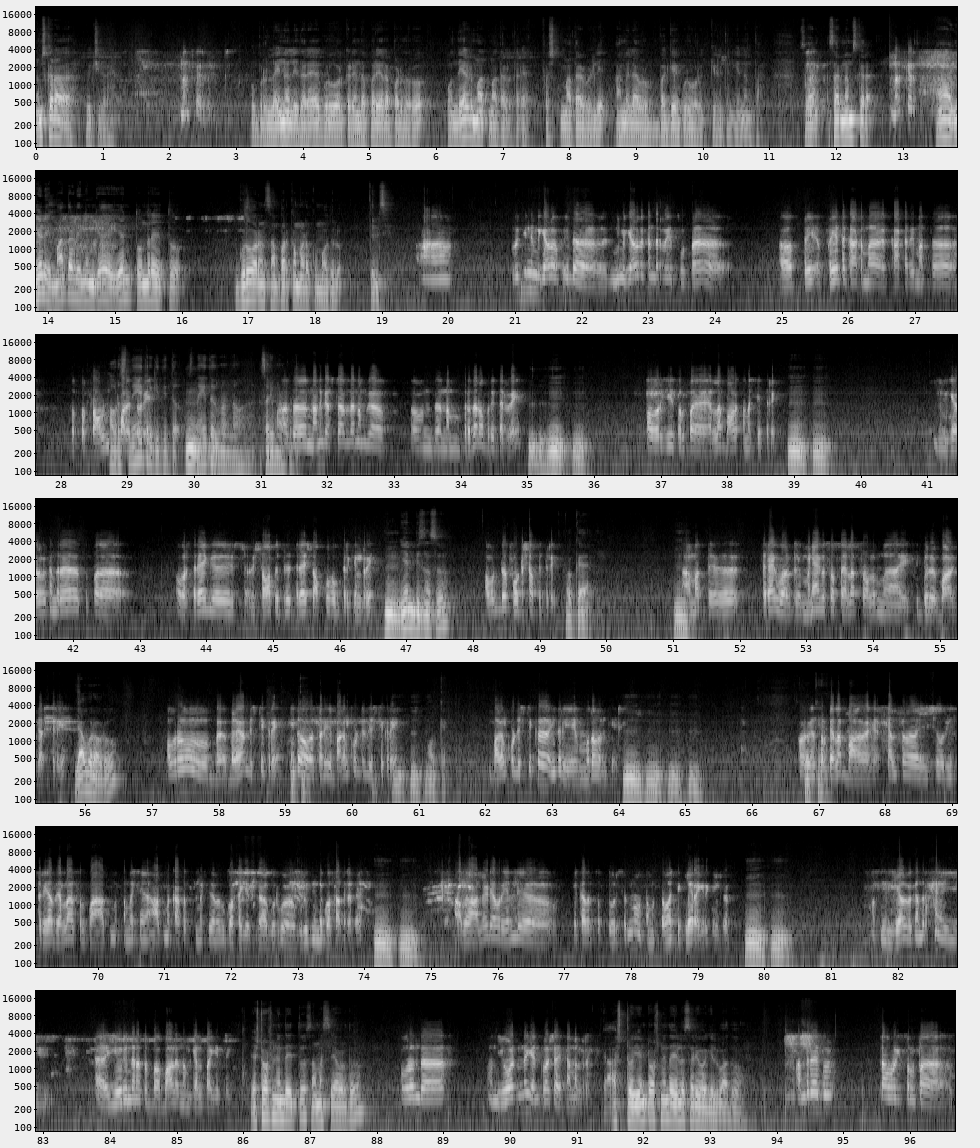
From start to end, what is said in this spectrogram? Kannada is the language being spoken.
ನಮಸ್ಕಾರ ವೀಕ್ಷಕರೇ. ನಮಸ್ಕಾರ. ಒಬ್ಬರು ಲೈನಲ್ಲಿದ್ದಾರೆ ಗುರುವಾರ ಕಡೆಯಿಂದ ಪರಿಹಾರ ಪಡೆದವರು. ಒಂದೆರಡು ಮಾತು ಮಾತಾಡ್ತಾರೆ. ಫಸ್ಟ್ ಮಾತಾಡ್ಬಿಡಲಿ. ಆಮೇಲೆ ಅವ್ರ ಬಗ್ಗೆ ಗುರುವಾರ ಕೇಳ್ತೀನಿ ಏನಂತ. ಸರ್ ಸರ್ ನಮಸ್ಕಾರ. ನಮಸ್ಕಾರ. ಹಾಂ ಹೇಳಿ ಮಾತಾಡಿ ನಿಮಗೆ. ಏನು ತೊಂದರೆ ಇತ್ತು? ಗುರುವರನ್ನು ಸಂಪರ್ಕ ಮಾಡೋಕ್ಕೂ ಮೊದಲು ತಿಳಿಸಿ. ಗುರುಜಿ ನಿಮ್ಗೆ ಯಾವ ಇದು ನಿಮ್ಗೆ ಹೇಳ್ಬೇಕಂದ್ರೆ ಸ್ವಲ್ಪ ಪ್ರೇತ ಕಾಟ ಕಾಟರಿ ಕಾಟ ರೀ ಮತ್ತ ಅವ್ರ ಸ್ನೇಹಿತರಿಗೆ ಇದ್ದಿತ್ತು ಸ್ನೇಹಿತರು ನನ್ನ ಸರಿ ಮಾಡ ಅದ ನನಗಷ್ಟ ಅಲ್ಲ ನಮ್ಗ ಒಂದ್ ನಮ್ ಬ್ರದರ್ ಒಬ್ರು ಇದ್ದಾರ್ರಿ ಹ್ಮ್ ಹ್ಞೂ ಅವ್ರಿಗೆ ಸ್ವಲ್ಪ ಎಲ್ಲಾ ಬಾಳ ಸಮಸ್ಯೆ ಐತ್ರಿ ಹ್ಮ್ ಹ್ಞೂ ನಿಮ್ಗೆ ಹೇಳ್ಬೇಕಂದ್ರ ಸ್ವಲ್ಪ ಅವ್ರ ಸರಿಯಾಗಿ ಶಾಪ್ ಇತ್ರಿ ಸರಿಯಾಗಿ ಶಾಪ್ ಹೋಗ್ತಿರ್ಕಿಲ್ರಿ ಹ್ಮ್ ಏನು ಬಿಸ್ನೆಸ್ಸು ಅವ್ರದ್ದು ಫೋಟೋ ಶಾಪ್ ಇತ್ರಿ ಓಕೆ ಆ, ಮತ್ತೆ ಸರಿಯಾಗಿ ಮನ್ಯಾಗ ಸ್ವಲ್ಪ ಎಲ್ಲಾ ಪ್ರಾಬ್ಲಮ್ ಇದ್ರು ಬಾಳ ಜಾಸ್ತಿ ರೀ. ಯಾವ ಊರವರು ಅವರು ಡಿಸ್ಟಿಕ್ ರೀ. ಇದು ಸಾರಿ ಬಾಗಲಕೋಟೆ ಡಿಸ್ಟಿಕ್ ರೀ. ಓಕೆ ಬಾಗಲಕೋಟೆ ಡಿಸ್ಟಿಕ್ ಇದು ರೀ ಮುದವಂತಿ ಅವ್ರಿಗೆ ಸ್ವಲ್ಪ ಎಲ್ಲ ಹೆಲ್ತ್ ಇಶ್ಯೂ ಇತ್ರಿ ಅದೆಲ್ಲ ಸ್ವಲ್ಪ ಆತ್ಮ ಸಮಸ್ಯೆ ಆತ್ಮಕಾಟ ಸಮಸ್ಯೆ ಅನ್ನೋದು ಗೊತ್ತಾಗಿತ್ತು. ಗುರು ಗುರುಜಿಂದ ಗೊತ್ತಾದ್ರೆ ಅದೇ ಅದು ಆಲ್ರೆಡಿ ಅವ್ರು ಎಲ್ಲಿ ಬೇಕಾದ್ರೆ ಸ್ವಲ್ಪ ತೋರಿಸಿದ್ರು ತಮ್ಮ ಸಮಸ್ಯೆ ಕ್ಲಿಯರ್ ಆಗಿರ್ಕಿಲ್ಲ ಸರ್ ಮತ್ತೆ ನಿಮ್ಗೆ ಹೇಳ್ಬೇಕಂದ್ರೆ ಈ ಇವರಿಂದನ ಸ್ವಲ್ಪ ಭಾಳ ನಮ್ಗೆ ಹೆಲ್ಪ್ ಆಗಿತ್ತು ಎಷ್ಟು ವರ್ಷದಿಂದ ಇತ್ತು ಸಮಸ್ಯೆ ಅವ್ರದ್ದು? ಅವರೊಂದು ಒಂದು ಏಳರಿಂದ ಎಂಟು ವರ್ಷ ಆಯ್ತು ಆಮೇಲೆ ರೀ ಅಷ್ಟು ಎಂಟು ವರ್ಷದಿಂದ ಎಲ್ಲೂ ಸರಿ ಹೋಗಿಲ್ವಾ ಅದು? ಅಂದ್ರೆ ಗು- ಅವ್ರಿಗೆ ಸ್ವಲ್ಪ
